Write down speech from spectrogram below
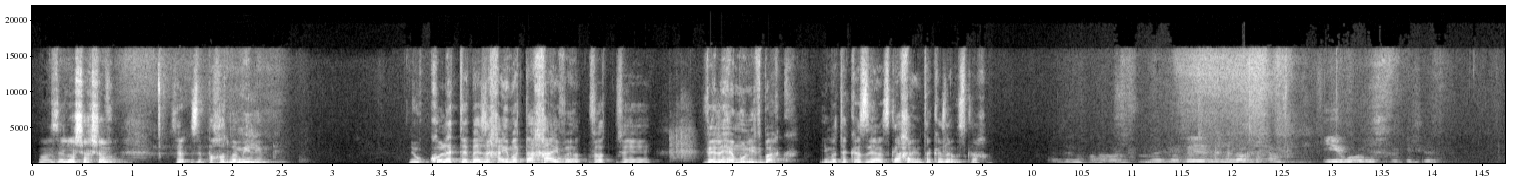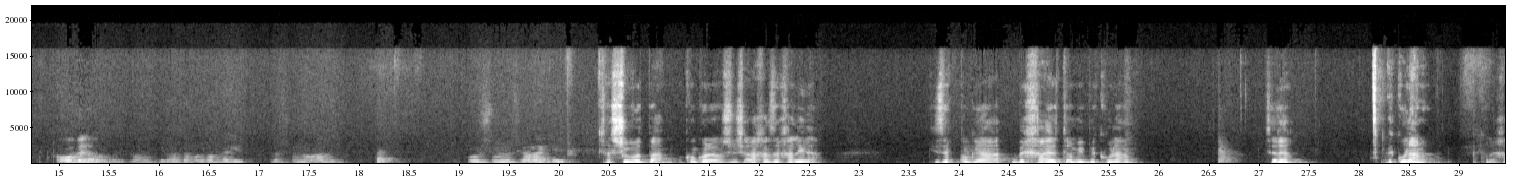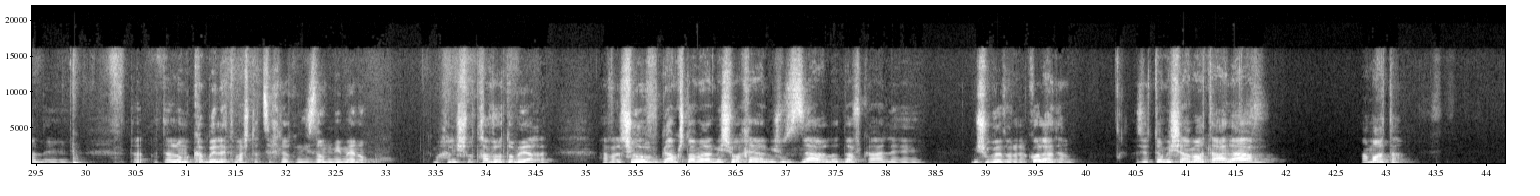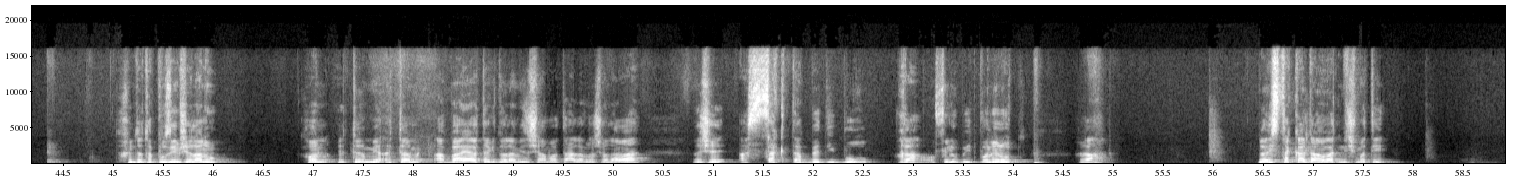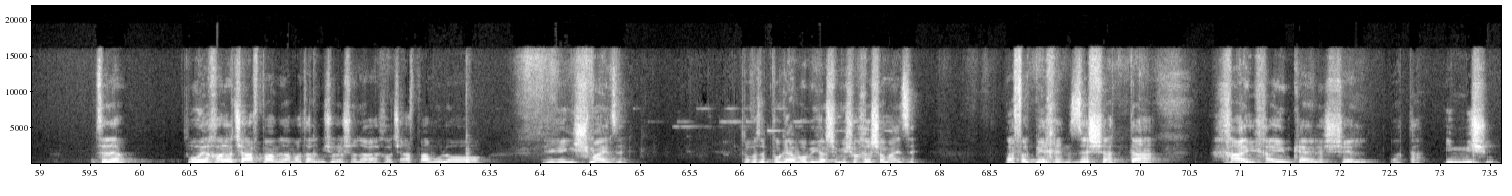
כלומר זה לא שעכשיו, זה, זה פחות במילים. הוא קולט באיזה חיים אתה חי ואליהם הוא נדבק. אם אתה כזה אז ככה, אם אתה כזה אז ככה. זה נכון, אבל לגבי בן אדם שאתה מכיר או יש לך קשר קרוב אליו, אבל כאילו אתה יכול גם להגיד לשון הרע על ראש ממשלה כאילו. אז שוב עוד פעם, קודם כל ראש ממשלה חס וחלילה. כי זה פוגע בך יותר מבכולם. בסדר? בכולנו. כל אחד, אה, אתה, אתה לא מקבל את מה שאתה צריך להיות ניזון ממנו. מחליש אותך ואותו ביחד. אבל שוב, גם כשאתה אומר על מישהו אחר, על מישהו זר, לא דווקא על uh, מישהו גדול, על כל האדם, אז יותר משאמרת עליו, אמרת. זוכרים את התפוזים שלנו, נכון? יותר, יותר, הבעיה יותר גדולה מזה שאמרת עליו לשון הרע, זה שעסקת בדיבור רע, או אפילו בהתבוננות רע. לא הסתכלת במבט נשמתי. בסדר? הוא יכול להיות שאף פעם, אמרת על מישהו לשון הרע, יכול להיות שאף פעם הוא לא אה, ישמע את זה. טוב, אז זה פוגע בו בגלל שמישהו אחר שמע את זה. ואף על פי כן, זה שאתה חי חיים כאלה של, אתה, עם מישהו,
